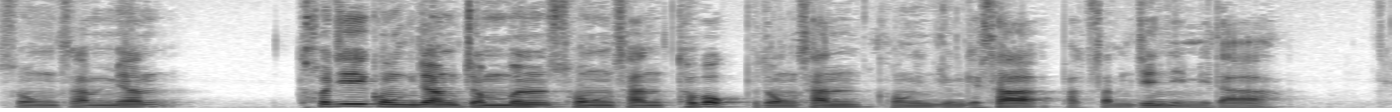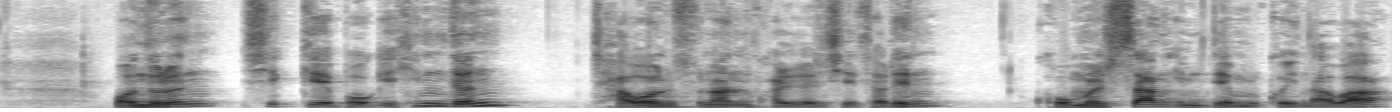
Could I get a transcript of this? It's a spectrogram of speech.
송산면 토지공장 전문 송산 토복 부동산 공인중개사 박삼진입니다. 오늘은 쉽게 보기 힘든 자원순환 관련 시설인 고물상 임대물건이 나와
